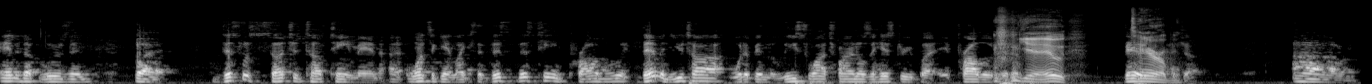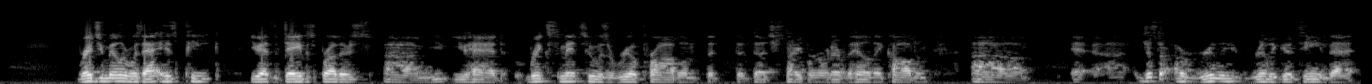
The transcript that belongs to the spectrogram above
Ended up losing, but this was such a tough team, man. Uh, once again, like I said, this this team probably them and Utah would have been the least watched finals in history, but it probably would have Yeah, it was Terrible. Um, Reggie Miller was at his peak. You had the Davis brothers. Um, you, you had Rick Smits, who was a real problem, the, the Dutch sniper or whatever the hell they called him. Um, uh, just a, a really, really good team that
